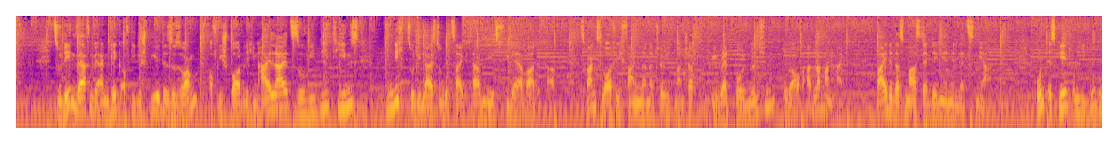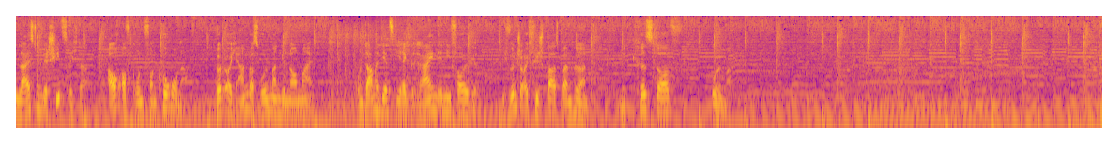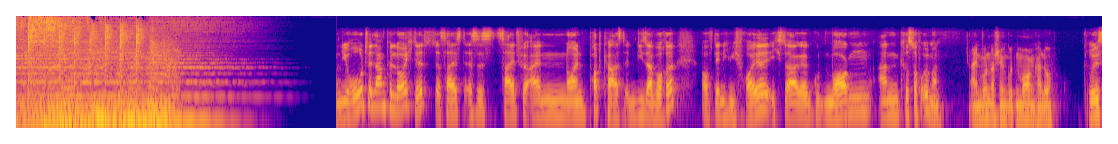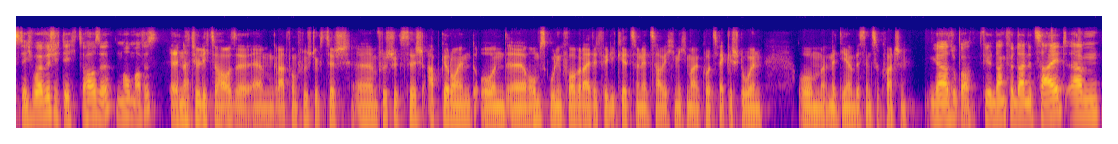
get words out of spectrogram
Zudem werfen wir einen Blick auf die gespielte Saison, auf die sportlichen Highlights sowie die Teams, die nicht so die Leistung gezeigt haben, wie es viele erwartet haben. Zwangsläufig fallen dann natürlich Mannschaften wie Red Bull München oder auch Adler Mannheim. Beide das Maß der Dinge in den letzten Jahren. Und es geht um die guten Leistungen der Schiedsrichter, auch aufgrund von Corona. Hört euch an, was Ullmann genau meint. Und damit jetzt direkt rein in die Folge. Ich wünsche euch viel Spaß beim Hören mit Christoph Ullmann. Rote Lampe leuchtet, das heißt, es ist Zeit für einen neuen Podcast in dieser Woche, auf den ich mich freue. Ich sage guten Morgen an Christoph Ullmann. Einen wunderschönen guten Morgen, hallo. Grüß dich. Wo erwische ich dich? Zu Hause im Homeoffice? Äh, natürlich zu Hause, ähm, gerade vom Frühstückstisch, äh, Frühstückstisch abgeräumt und äh, Homeschooling vorbereitet für die Kids. Und jetzt habe ich mich mal kurz weggestohlen, um mit dir ein bisschen zu quatschen. Ja, super. Vielen Dank für deine Zeit. Ähm,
